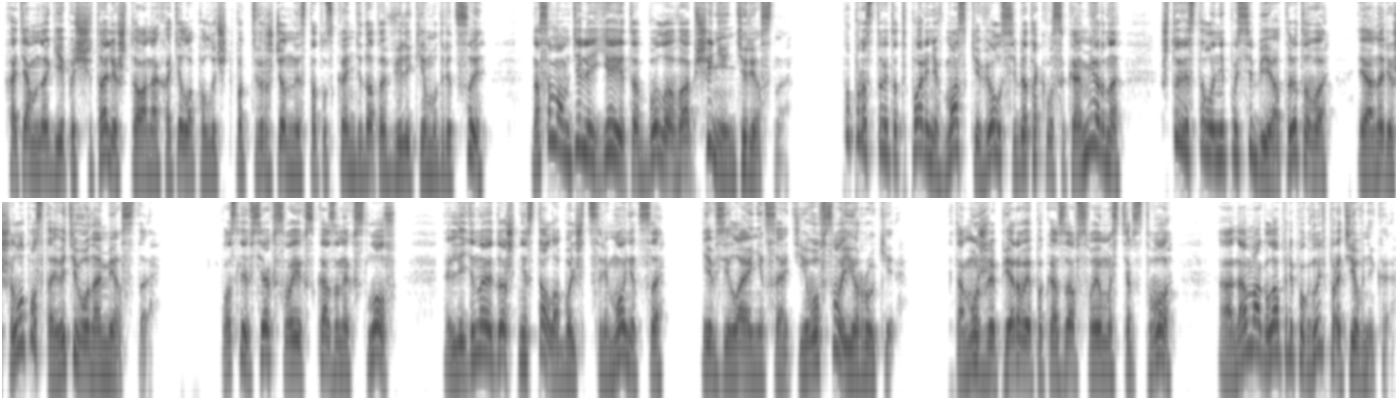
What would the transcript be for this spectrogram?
Хотя многие посчитали, что она хотела получить подтвержденный статус кандидата в Великие Мудрецы, на самом деле ей это было вообще не интересно. Попросту этот парень в маске вел себя так высокомерно, что ей стало не по себе от этого, и она решила поставить его на место. После всех своих сказанных слов, Ледяной Дождь не стала больше церемониться и взяла инициативу в свои руки. К тому же, первой показав свое мастерство, она могла припугнуть противника.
